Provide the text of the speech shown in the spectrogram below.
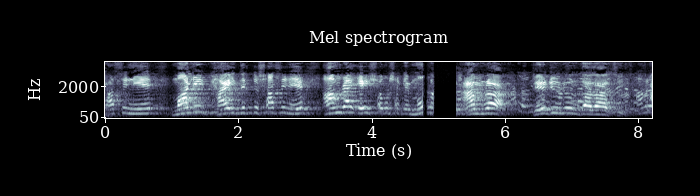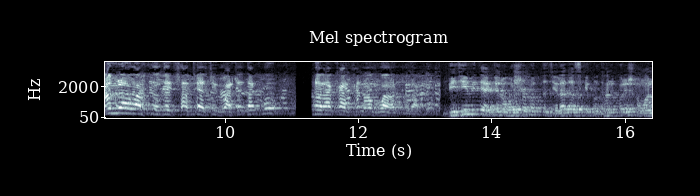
সাথে নিয়ে মালিক ভাইদেরকে সাথে নিয়ে আমরা এই সমস্যাকে আমরা ট্রেড ইউনিয়ন যারা আছি। আমরাও আপনাদের সাথে আছি পাশে থাকব। আপনারা কারখানা অব্যাহত রাখবেন বিজিএমইতে একজন অবসরপ্রাপ্ত জেলা জজকে প্রধান করে সমান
